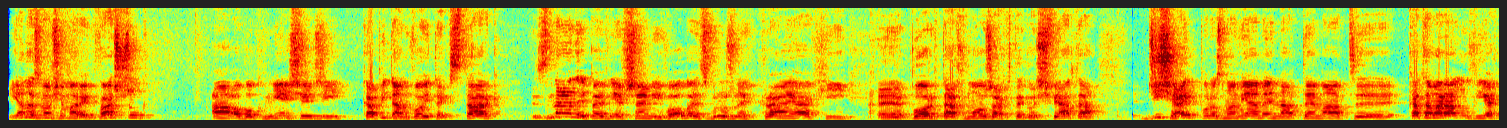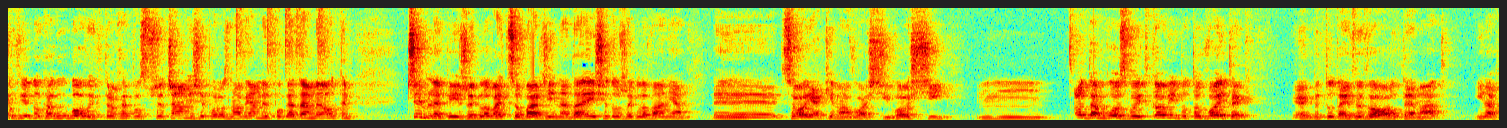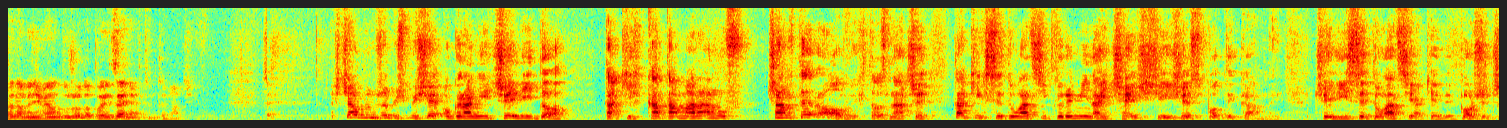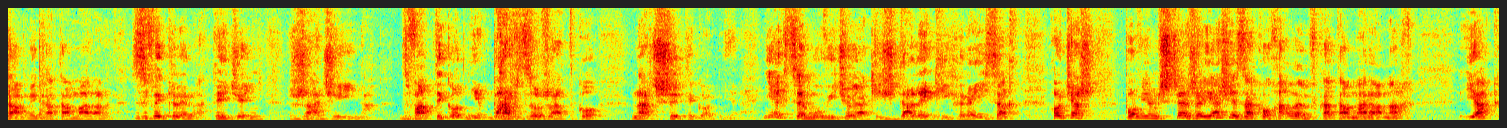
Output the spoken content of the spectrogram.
Ja nazywam się Marek Waszczuk, a obok mnie siedzi kapitan Wojtek Stark, znany pewnie wszemi wobec w różnych krajach i e, portach, morzach tego świata. Dzisiaj porozmawiamy na temat e, katamaranów i jachtów jednokadłubowych. Trochę posprzeczamy się, porozmawiamy, pogadamy o tym, czym lepiej żeglować, co bardziej nadaje się do żeglowania, e, co, jakie ma właściwości. Mm, oddam głos Wojtkowi, bo to Wojtek jakby tutaj wywołał temat i na pewno będzie miał dużo do powiedzenia w tym temacie. Chciałbym, żebyśmy się ograniczyli do takich katamaranów czarterowych, to znaczy takich sytuacji, którymi najczęściej się spotykamy. Czyli sytuacja, kiedy pożyczamy katamaran zwykle na tydzień, rzadziej na dwa tygodnie, bardzo rzadko na trzy tygodnie. Nie chcę mówić o jakichś dalekich rejsach, chociaż powiem szczerze, ja się zakochałem w katamaranach, jak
